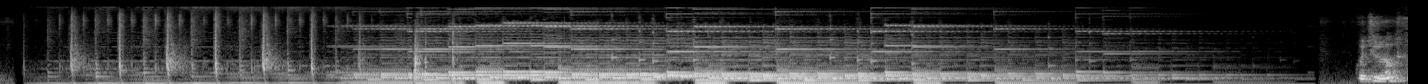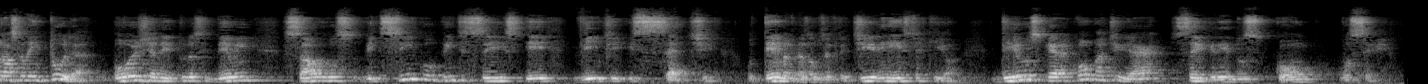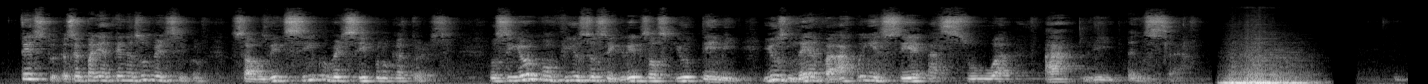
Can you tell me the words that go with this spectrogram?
Continuamos com a nossa leitura. Hoje a leitura se deu em Salmos 25, 26 e 27. O tema que nós vamos refletir é este aqui, ó. Deus quer compartilhar segredos com você. Texto, eu separei apenas um versículo. Salmos 25, versículo 14. O Senhor confia os seus segredos aos que o temem e os leva a conhecer a sua aliança.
